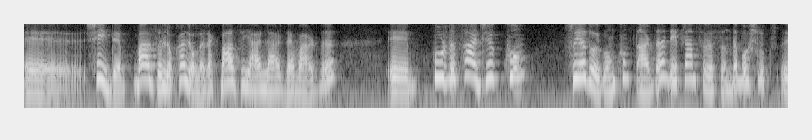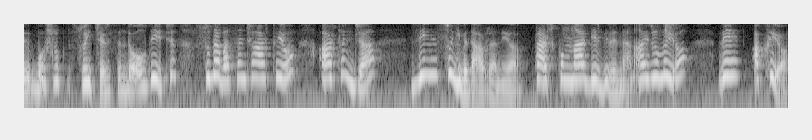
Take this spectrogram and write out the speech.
e, şeydi, bazı lokal olarak bazı yerlerde vardı. E, burada sadece kum Suya doygun kumlarda deprem sırasında boşluk e, boşluk su içerisinde olduğu için suda basınç artıyor. Artınca zemin su gibi davranıyor. Parç kumlar birbirinden ayrılıyor ve akıyor.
